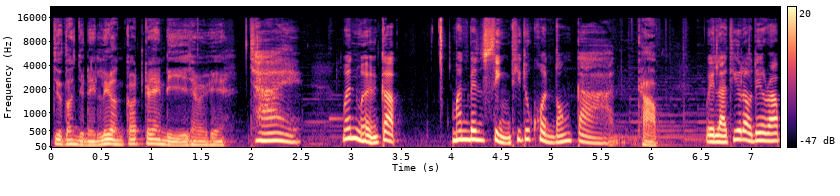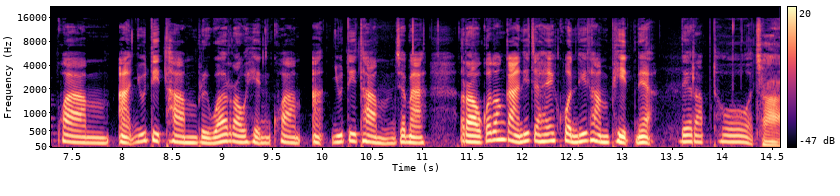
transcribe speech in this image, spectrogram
อยู่ตอนอยู่ในเรื่องก็ก็ยังดีใช่ไหมพี่ ใช่ มันเหมือนกับมันเป็นสิ่งที่ทุกคนต้องการ ครับ เวลาที่เราได้รับความอายุติธรรม หรือว่าเราเห็นความอายุติธรรมใช่ไหมเราก็ต้องการที่จะให้คนที่ทำผิดเนี่ยได้รับโทษ ใช่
